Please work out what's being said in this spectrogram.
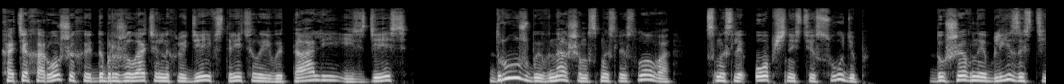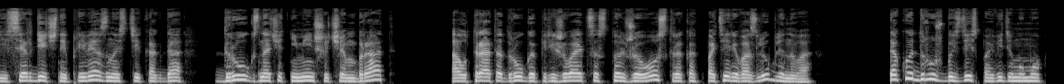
Хотя хороших и доброжелательных людей встретила и в Италии, и здесь. Дружбы в нашем смысле слова, в смысле общности судеб, душевной близости и сердечной привязанности, когда друг значит не меньше, чем брат, а утрата друга переживается столь же остро, как потеря возлюбленного, такой дружбы здесь, по-видимому,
